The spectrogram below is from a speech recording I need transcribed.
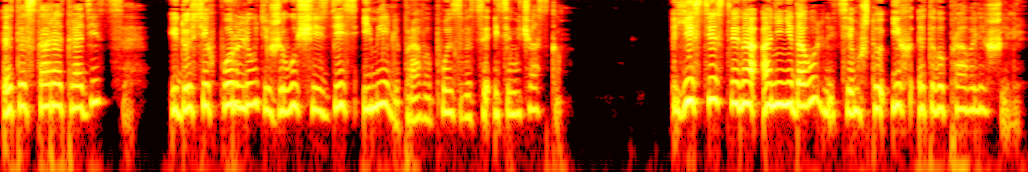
«Это старая традиция, и до сих пор люди, живущие здесь, имели право пользоваться этим участком. Естественно, они недовольны тем, что их этого права лишили.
